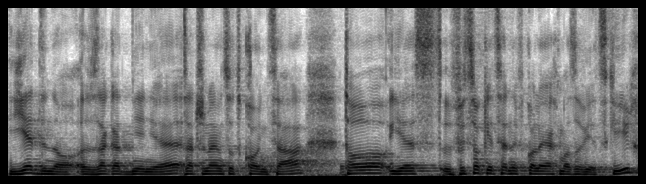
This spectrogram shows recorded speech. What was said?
Jedno zagadnienie, zaczynając od końca, to jest wysokie ceny w kolejach mazowieckich.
